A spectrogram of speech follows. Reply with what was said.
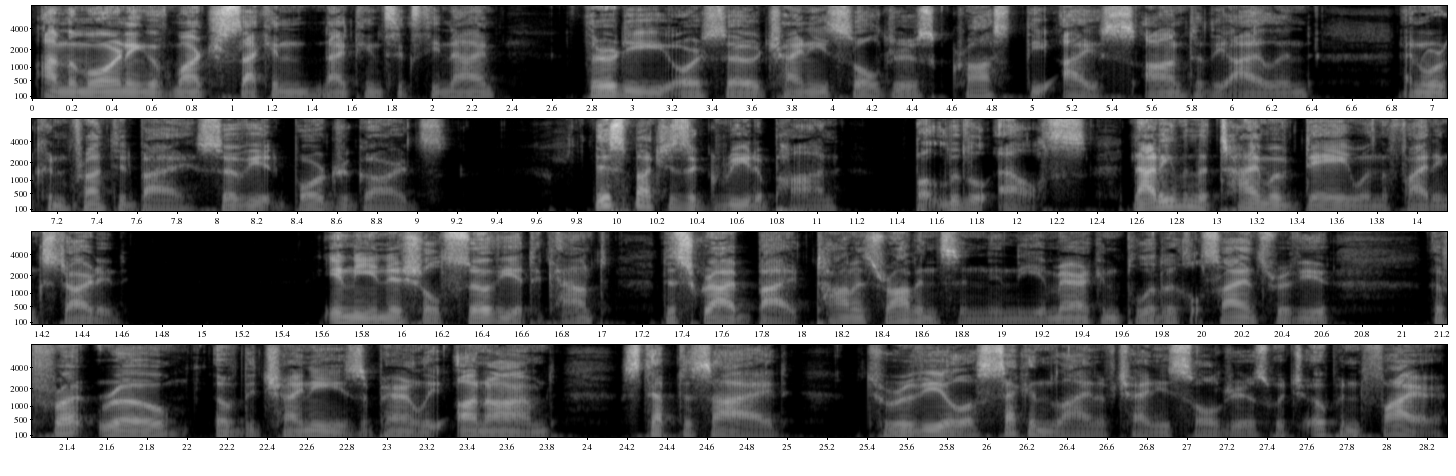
On the morning of March 2, 1969, 30 or so Chinese soldiers crossed the ice onto the island and were confronted by Soviet border guards. This much is agreed upon, but little else, not even the time of day when the fighting started. In the initial Soviet account, described by Thomas Robinson in the American Political Science Review, the front row of the Chinese, apparently unarmed, stepped aside to reveal a second line of Chinese soldiers which opened fire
